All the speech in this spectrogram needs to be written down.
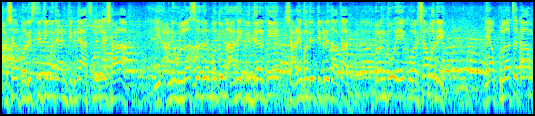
अशा परिस्थितीमध्ये आणि तिकडे असलेल्या शाळा आणि उल्हासनगरमधून अनेक विद्यार्थी शाळेमध्ये तिकडे जातात. परंतु एक वर्षामध्ये या पुलाचं काम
